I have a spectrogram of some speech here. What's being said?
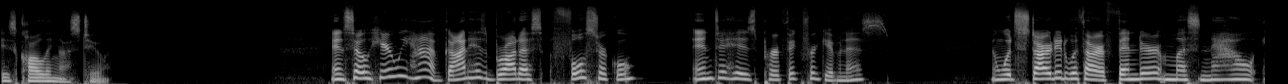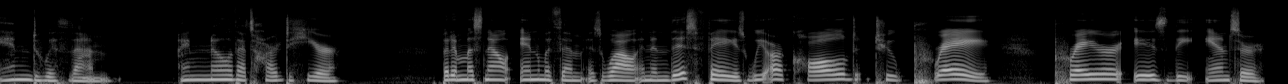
is calling us to. And so here we have God has brought us full circle into his perfect forgiveness. And what started with our offender must now end with them. I know that's hard to hear, but it must now end with them as well. And in this phase, we are called to pray. Prayer is the answer.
